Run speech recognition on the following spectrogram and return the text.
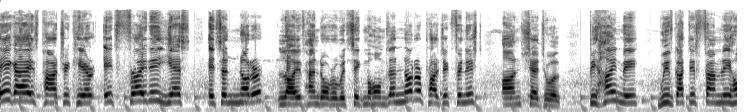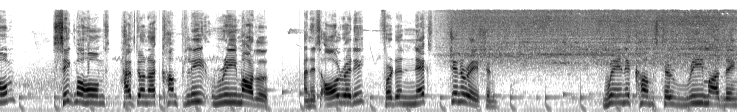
Hey guys, Patrick here. It's Friday, yes, it's another live handover with Sigma Homes, another project finished on schedule. Behind me, we've got this family home. Sigma Homes have done a complete remodel and it's all ready for the next generation. When it comes to remodeling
